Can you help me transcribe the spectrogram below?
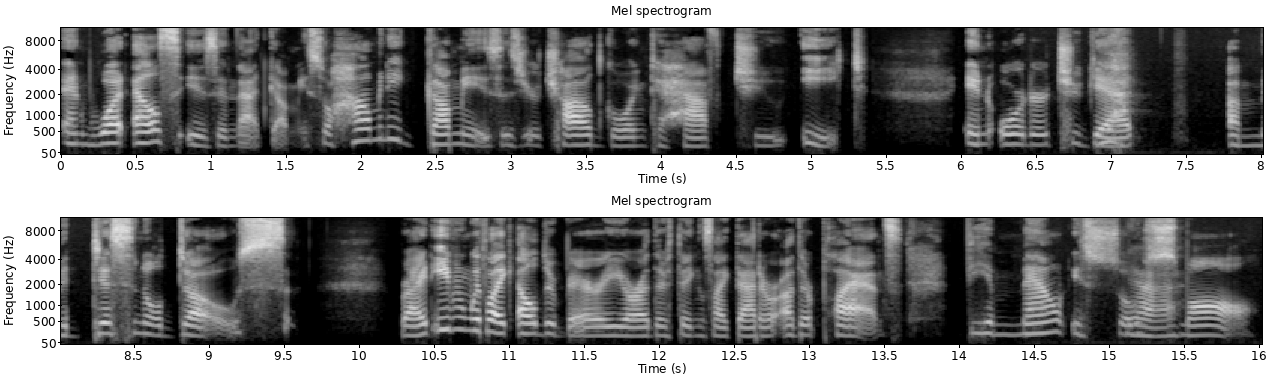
and what else is in that gummy so how many gummies is your child going to have to eat in order to Yeah. get a medicinal dose right even with like elderberry or other things like that or other plants the amount is so Yeah. small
